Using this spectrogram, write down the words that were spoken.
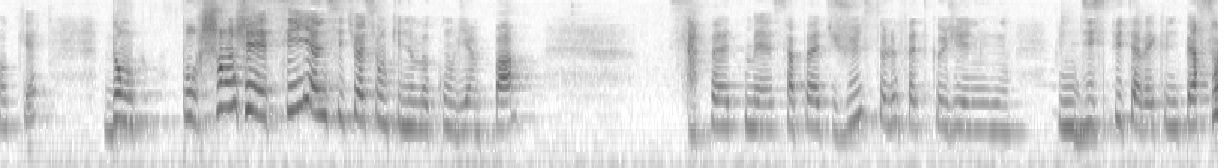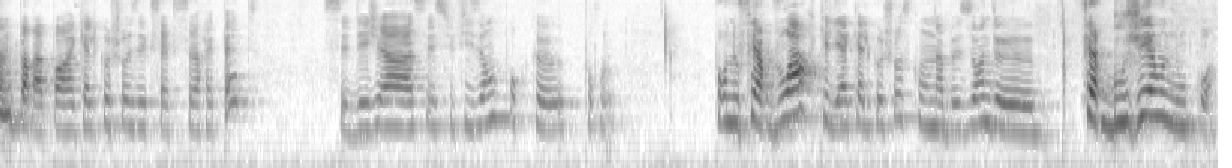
OK? Donc, pour changer, s'il y a une situation qui ne me convient pas, ça peut être, mais ça peut être juste le fait que j'ai une, une dispute avec une personne par rapport à quelque chose et que ça se répète. C'est déjà assez suffisant pour, que, pour, pour nous faire voir qu'il y a quelque chose qu'on a besoin de faire bouger en nous. Quoi.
